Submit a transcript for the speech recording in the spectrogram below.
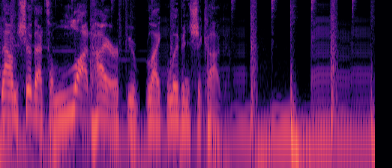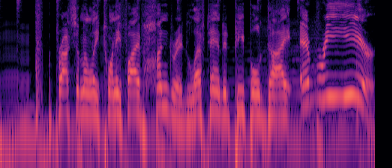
Now, I'm sure that's a lot higher if you like live in Chicago. Approximately 2,500 left handed people die every year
